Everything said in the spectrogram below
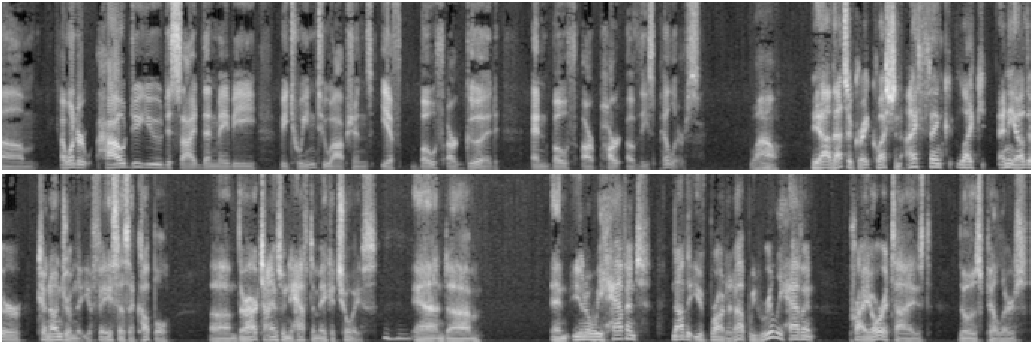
Um, I wonder how do you decide then maybe between two options if both are good and both are part of these pillars? Wow. Yeah, that's a great question. I think, like any other conundrum that you face as a couple, um, there are times when you have to make a choice, mm-hmm. and um, and you know we haven't. Now that you've brought it up, we really haven't prioritized those pillars.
